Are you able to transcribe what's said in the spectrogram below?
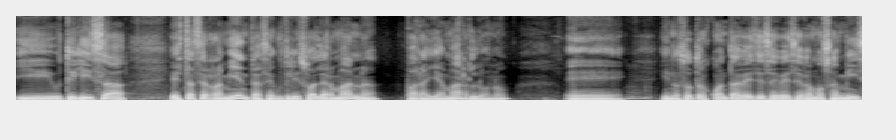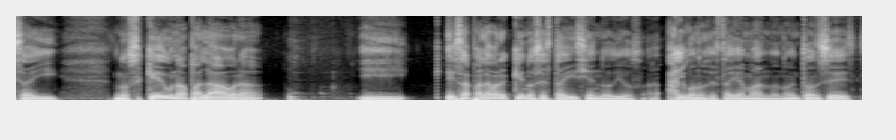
y utiliza estas herramientas, se utilizó a la hermana para llamarlo, ¿no? Eh, y nosotros cuántas veces a veces vamos a misa y nos queda una palabra y esa palabra, ¿qué nos está diciendo Dios? Algo nos está llamando, ¿no? Entonces,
